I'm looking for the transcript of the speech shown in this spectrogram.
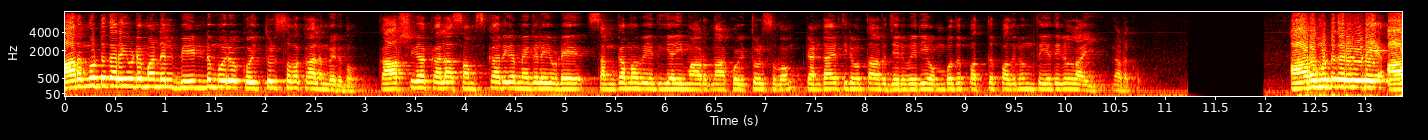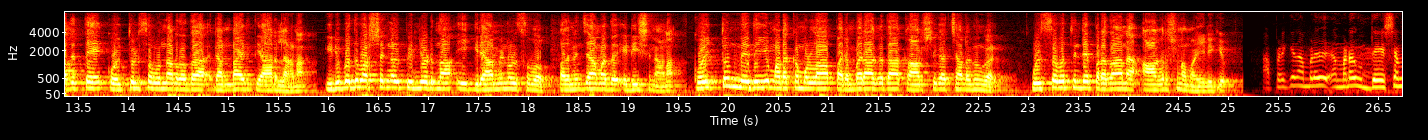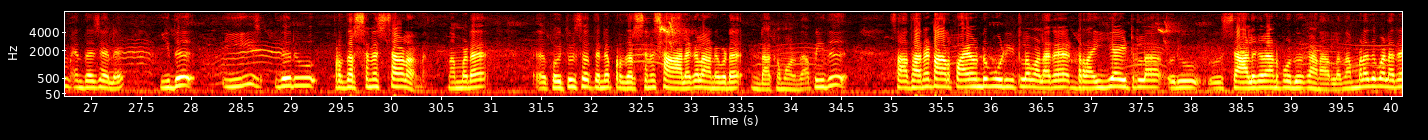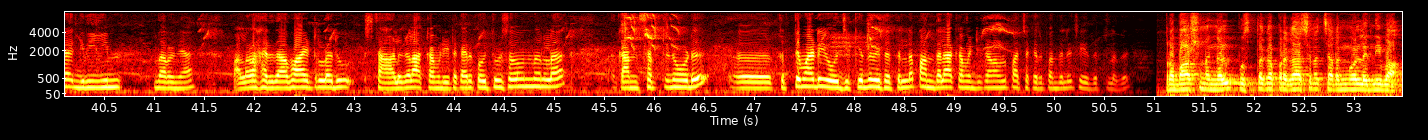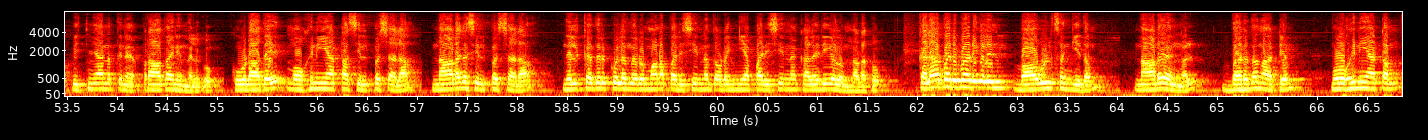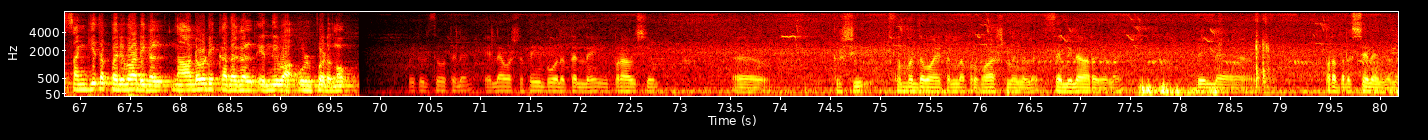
ആറങ്ങോട്ടുകരയുടെ മണ്ണിൽ വീണ്ടും ഒരു കൊയ്ത്തുത്സവകാലം വരുന്നു. കാർഷിക കലാ സാംസ്കാരിക മേഖലയുടെ സംഗമവേദിയായി മാറുന്ന കൊയ്ത്തുത്സവം രണ്ടായിരത്തി ഇരുപത്തി ആറ് ജനുവരി ഒമ്പത് പത്ത് പതിനൊന്ന് തീയതികളിലായി നടക്കും. ആറങ്ങോട്ടുകരയുടെ ആദ്യത്തെ കൊയ്ത്തുത്സവം നടന്നത് രണ്ടായിരത്തി ആറിലാണ് ഇരുപത് വർഷങ്ങൾ പിന്നിടുന്ന ഈ ഗ്രാമീണോത്സവം പതിനഞ്ചാമത് എഡിഷനാണ്. കൊയ്ത്തും നെതിയും അടക്കമുള്ള പരമ്പരാഗത കാർഷിക ചടങ്ങുകൾ ഉത്സവത്തിന്റെ പ്രധാന ആകർഷണമായിരിക്കും. അപ്പോഴേക്കും നമ്മൾ നമ്മുടെ ഉദ്ദേശം എന്താ വെച്ചാൽ ഇത് ഈ ഇതൊരു പ്രദർശന സ്റ്റാളാണ് നമ്മുടെ കൊയ്ത്തുത്സവത്തിന്റെ പ്രദർശനശാലകളാണ് ഇവിടെ ഉണ്ടാക്കാൻ പോകുന്നത്. അപ്പോൾ ഇത് സാധാരണ ടാർപ്പായ കൊണ്ട് മൂടിയിട്ടുള്ള വളരെ ഡ്രൈ ആയിട്ടുള്ള ഒരു സ്റ്റാളുകളാണ് പൊതുവെ കാണാറുള്ളത്. നമ്മളത് വളരെ ഗ്രീൻ എന്ന് പറഞ്ഞാൽ വളരെ ഹരിതാഭമായിട്ടുള്ളൊരു സ്റ്റാളുകളാക്കാൻ വേണ്ടിയിട്ട്. കാര്യം കൊയ്ത്തുത്സവം എന്നുള്ള കൺസെപ്റ്റിനോട് കൃത്യമായിട്ട് യോജിക്കുന്ന വിധത്തിലുള്ള പന്തലാക്കാൻ വേണ്ടിയിട്ടാണ് നമ്മൾ പച്ചക്കറി പന്തൽ ചെയ്തിട്ടുള്ളത്. പ്രഭാഷണങ്ങൾ പുസ്തക പ്രകാശന ചടങ്ങുകൾ എന്നിവ വിജ്ഞാനത്തിന് പ്രാധാന്യം നൽകും. കൂടാതെ മോഹിനിയാട്ട ശില്പശാല നാടക ശില്പശാല നെൽക്കതിർക്കുല നിർമ്മാണ പരിശീലനം തുടങ്ങിയ പരിശീലന കളരികളും നടക്കും. കലാപരിപാടികളിൽ ബാവുൾ സംഗീതം നാടകങ്ങൾ ഭരതനാട്യം മോഹിനിയാട്ടം സംഗീത പരിപാടികൾ നാടോടി കഥകൾ എന്നിവ ഉൾപ്പെടുന്നു. എല്ലാ വർഷത്തെയും പോലെ തന്നെ ഈ പ്രാവശ്യം കൃഷി സംബന്ധമായിട്ടുള്ള പ്രഭാഷണങ്ങൾ സെമിനാറുകൾ പിന്നെ പ്രദർശനങ്ങൾ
